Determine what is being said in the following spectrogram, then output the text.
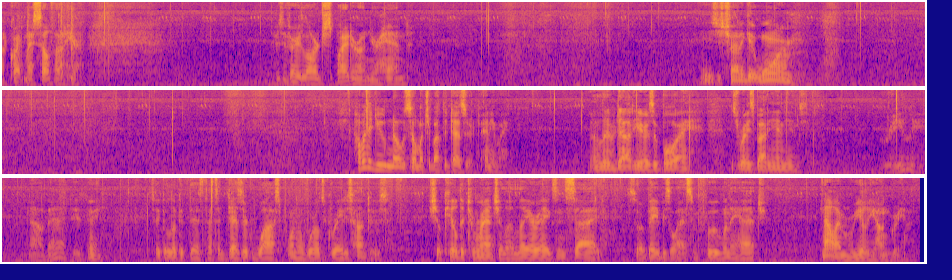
Not quite myself out here. There's a very large spider on your hand. He's just trying to get warm. How is it you know so much about the desert, anyway? I lived out here as a boy. I Was raised by the Indians. Really? Now that is... Hey, take a look at this. That's a desert wasp, one of the world's greatest hunters. She'll kill the tarantula, lay her eggs inside, so her babies will have some food when they hatch. Now I'm really hungry.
